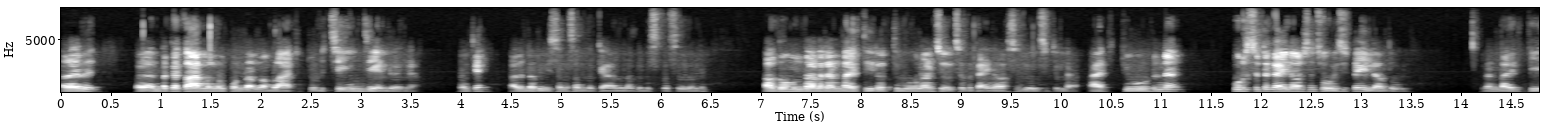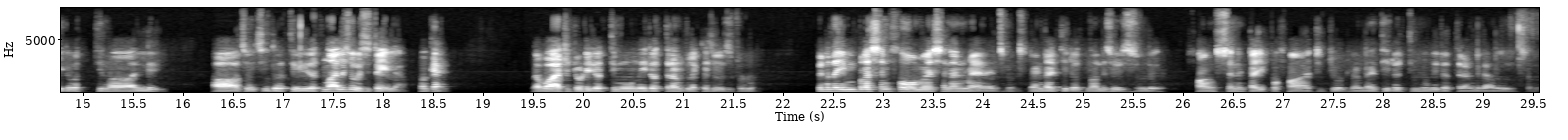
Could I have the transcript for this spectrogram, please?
അതായത് എന്തൊക്കെ കാരണങ്ങൾ കൊണ്ടാണ് നമ്മൾ ആറ്റിറ്റ്യൂഡ് ചേഞ്ച് ചെയ്യേണ്ടി വരിക? ഓക്കെ അതിന്റെ റീസൺസ് എന്തൊക്കെയാണ് നമുക്ക് ഡിസ്കസ് ചെയ്തിട്ടുണ്ട്. അതും എന്താണ് രണ്ടായിരത്തി ഇരുപത്തി മൂന്നിലാണ് ചോദിച്ചത്. കഴിഞ്ഞ വർഷം ചോദിച്ചിട്ടില്ല. ആറ്റിറ്റ്യൂഡിനെ കുറിച്ചിട്ട് കഴിഞ്ഞ വർഷം ചോദിച്ചിട്ടേ ഇല്ലാന്ന് തോന്നുന്നു. രണ്ടായിരത്തി ഇരുപത്തിനാലിൽ ആ ചോദിച്ചു. ഇരുപത്തി ഇരുപത്തിനാല് ചോദിച്ചിട്ടേ ഇല്ല. ഓക്കെ അപ്പോൾ ആറ്റിറ്റ്യൂഡ് ഇരുപത്തി മൂന്ന് ഇരുപത്തിരണ്ടിലൊക്കെ ചോദിച്ചിട്ടുള്ളൂ. പിന്നെ ഇംപ്രഷൻ ഫോർമേഷൻ ആൻഡ് മാനേജ്മെന്റ് രണ്ടായിരത്തി ഇരുപത്തിനാല് ചോദിച്ചിട്ടുണ്ട്. ഫങ്ഷൻ ടൈപ്പ് ഓഫ് ആറ്റിറ്റ്യൂഡ് രണ്ടായിരത്തി ഇരുപത്തി മൂന്ന് ഇരുപത്തിരണ്ടിലാണ് ചോദിച്ചത്.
